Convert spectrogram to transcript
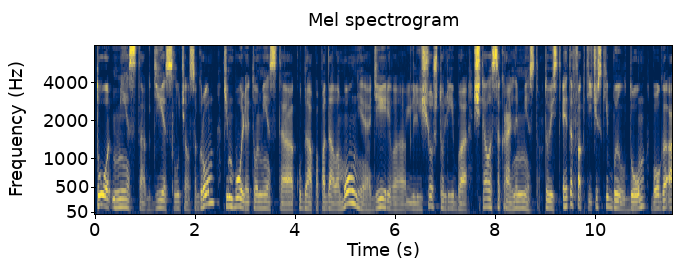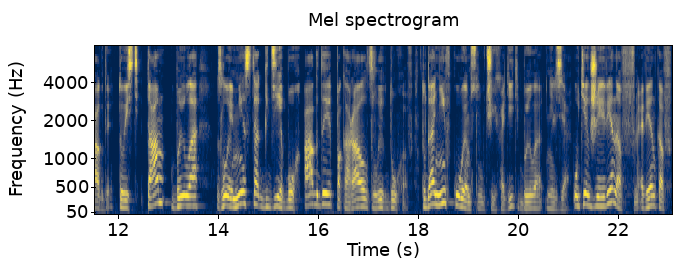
то место, где случался гром, тем более то место, куда попадала молния, дерево или еще что-либо, считалось сакральным местом. То есть это фактически был дом бога Агды. То есть там было злое место, где бог Агды покарал злых духов. Туда ни в коем случае ходить было нельзя. У тех же эвенов, венков,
